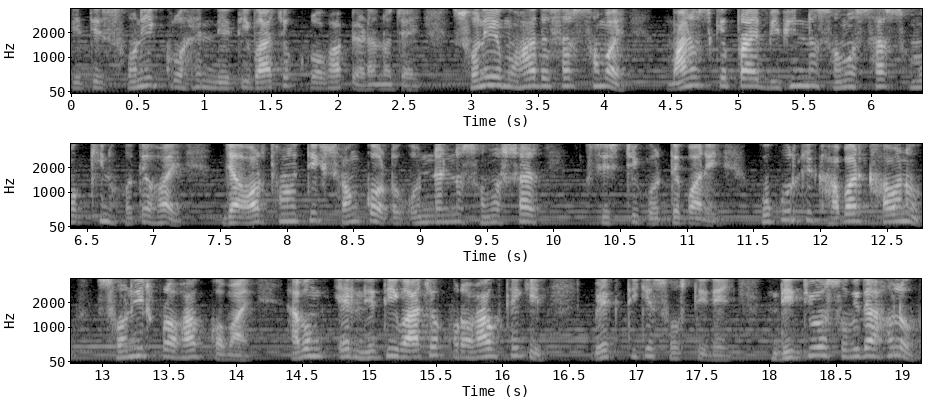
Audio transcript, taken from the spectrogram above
এতে শনি গ্রহের নেতিবাচক প্রভাব এড়ানো যায়। শনি মহাদশার সময় মানুষকে প্রায় বিভিন্ন সমস্যার সম্মুখীন হতে হয়, যা অর্থনৈতিক সংকট ও অন্যান্য সমস্যার সৃষ্টি করতে পারে। কুকুরকে খাবার খাওয়ানো শনির প্রভাব কমায় এবং এর নেতিবাচক প্রভাব থেকে ব্যক্তিকে স্বস্তি দেয়। দ্বিতীয় সুবিধা হলো,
